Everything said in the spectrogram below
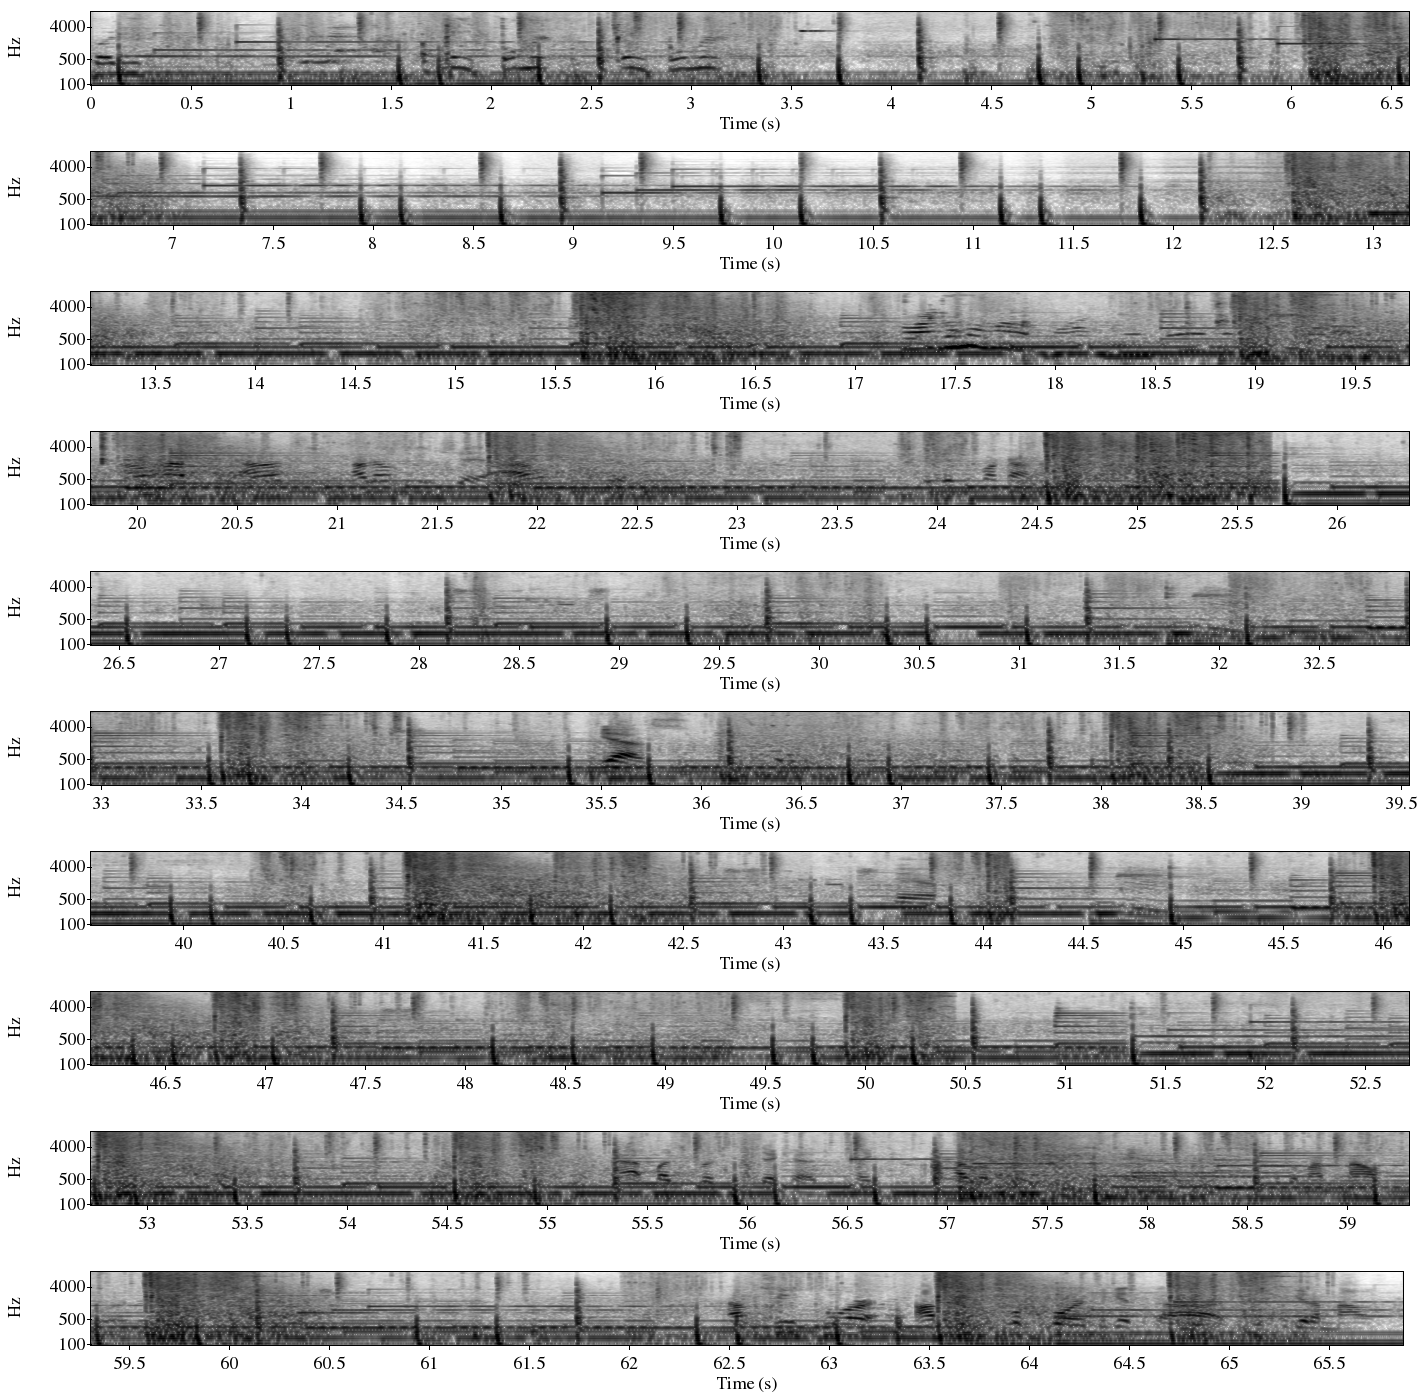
buddy. Okay, boomer. Okay, boomer. I don't know how. I don't see, I don't see, I don't see shit. I don't see shit. Get the fuck out. Yes. Much of a dickhead. Like, it. I'm too poor to get uh to get a mouse.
